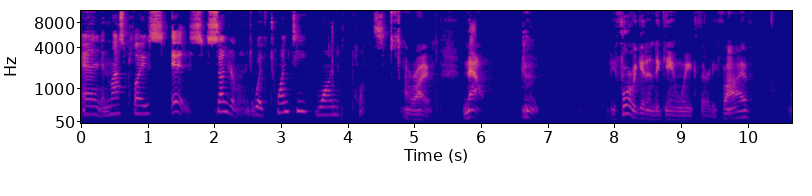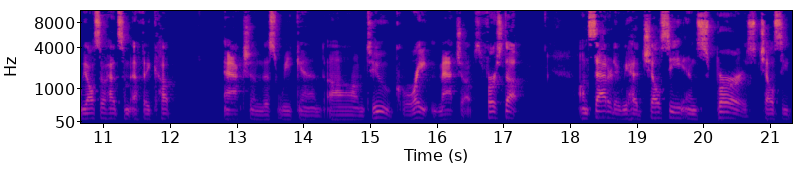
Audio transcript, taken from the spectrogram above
And in last place is Sunderland with 21 points. All right. Now, before we get into game week 35, we also had some FA Cup action this weekend. Um, two great matchups. First up, on Saturday, we had Chelsea and Spurs. Chelsea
